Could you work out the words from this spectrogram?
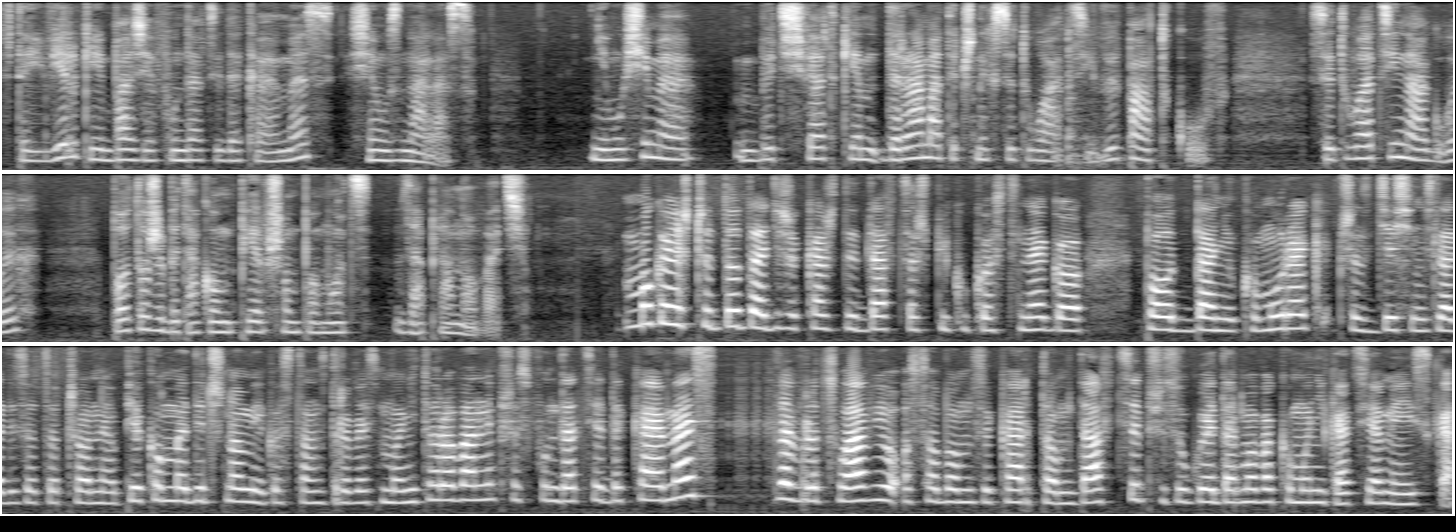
w tej wielkiej bazie Fundacji DKMS się znalazł. Nie musimy być świadkiem dramatycznych sytuacji, wypadków, sytuacji nagłych, po to, żeby taką pierwszą pomoc zaplanować. Mogę jeszcze dodać, że każdy dawca szpiku kostnego po oddaniu komórek przez 10 lat jest otoczony opieką medyczną. Jego stan zdrowia jest monitorowany przez Fundację DKMS. We Wrocławiu osobom z kartą dawcy przysługuje darmowa komunikacja miejska.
